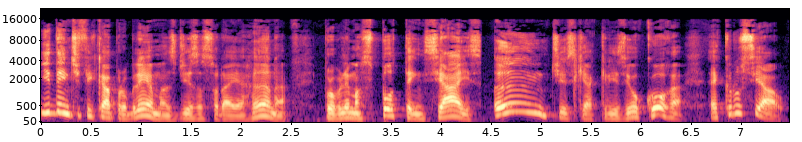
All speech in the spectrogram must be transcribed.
Identificar problemas, diz a Soraya Hanna, problemas potenciais antes que a crise ocorra é crucial.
